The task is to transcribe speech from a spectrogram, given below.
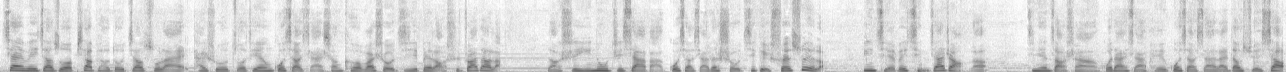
下一位叫做票票都交出来，他说：“昨天郭晓霞上课玩手机被老师抓到了，老师一怒之下把郭晓霞的手机给摔碎了，并且被请家长了。今天早上，郭大侠陪郭晓霞来到学校。”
